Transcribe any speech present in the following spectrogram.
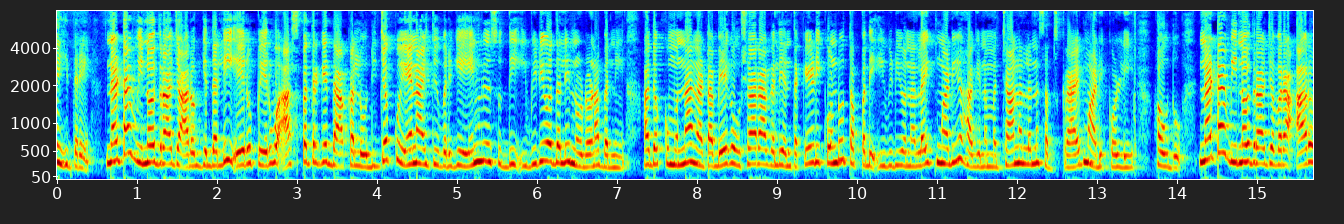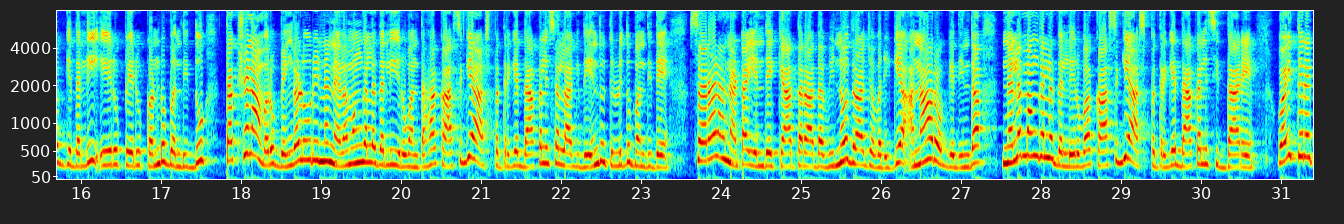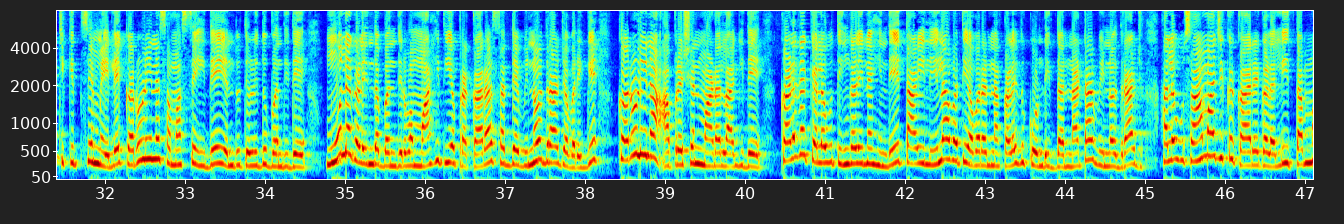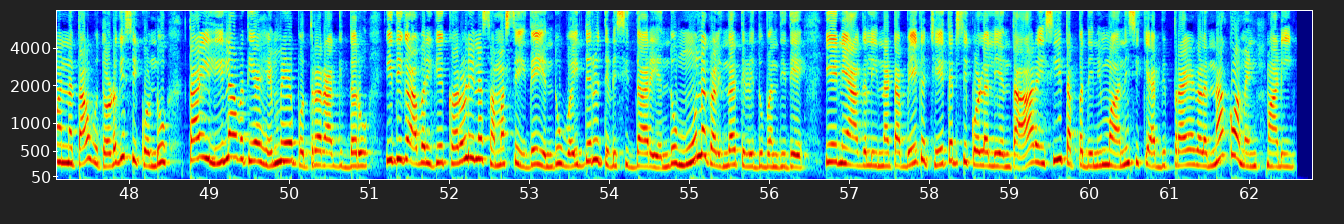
ಸ್ನೇಹಿತರೆ, ನಟ ವಿನೋದ್ ರಾಜ್ ಆರೋಗ್ಯದಲ್ಲಿ ಏರುಪೇರು ಆಸ್ಪತ್ರೆಗೆ ದಾಖಲು. ನಿಜಕ್ಕೂ ಏನಾಯ್ತು ಇವರಿಗೆ? ಏನು ಸುದ್ದಿ? ಈ ವಿಡಿಯೋದಲ್ಲಿ ನೋಡೋಣ ಬನ್ನಿ. ಅದಕ್ಕೂ ಮುನ್ನ ನಟ ಬೇಗ ಹುಷಾರಾಗಲಿ ಅಂತ ಕೇಳಿಕೊಂಡು ತಪ್ಪದೆ ಈ ವಿಡಿಯೋನ ಲೈಕ್ ಮಾಡಿ ಹಾಗೆ ನಮ್ಮ ಚಾನಲ್ ಅನ್ನು ಸಬ್ಸ್ಕ್ರೈಬ್ ಮಾಡಿಕೊಳ್ಳಿ. ಹೌದು, ನಟ ವಿನೋದ್ ರಾಜ್ ಅವರ ಆರೋಗ್ಯದಲ್ಲಿ ಏರುಪೇರು ಕಂಡು ಬಂದಿದ್ದು, ತಕ್ಷಣ ಅವರು ಬೆಂಗಳೂರಿನ ನೆಲಮಂಗಲದಲ್ಲಿ ಇರುವಂತಹ ಖಾಸಗಿ ಆಸ್ಪತ್ರೆಗೆ ದಾಖಲಿಸಲಾಗಿದೆ ಎಂದು ತಿಳಿದು ಬಂದಿದೆ. ಸರಳ ನಟ ಎಂದೇ ಖ್ಯಾತರಾದ ವಿನೋದ್ ರಾಜ್ ಅವರಿಗೆ ಅನಾರೋಗ್ಯದಿಂದ ನೆಲಮಂಗಲದಲ್ಲಿರುವ ಖಾಸಗಿ ಆಸ್ಪತ್ರೆಗೆ ದಾಖಲಿಸಿದ್ದಾರೆ. ವೈದ್ಯರ ಚಿಕಿತ್ಸೆ ಮೇಲೆ ಕರುಳಿನ ಸಮಸ್ಯೆ ಇದೆ ಎಂದು ತಿಳಿದು ಬಂದಿದೆ. ಮೂಲಗಳಿಂದ ಬಂದಿರುವ ಮಾಹಿತಿಯ ಪ್ರಕಾರ ಸದ್ಯ ವಿನೋದ್ ರಾಜ್ ಅವರಿಗೆ ಕರುಳಿನ ಆಪರೇಷನ್ ಮಾಡಲಾಗಿದೆ. ಕಳೆದ ಕೆಲವು ತಿಂಗಳಿನ ಹಿಂದೆ ತಾಯಿ ಲೀಲಾವತಿ ಅವರನ್ನ ಕಳೆದುಕೊಂಡಿದ್ದ ನಟ ವಿನೋದ್ ರಾಜ್ ಹಲವು ಸಾಮಾಜಿಕ ಕಾರ್ಯಗಳಲ್ಲಿ ತಮ್ಮನ್ನ ತಾವು ತೊಡಗಿಸಿಕೊಂಡು ತಾಯಿ ಲೀಲಾವತಿಯ ಹೆಮ್ಮೆಯ ಪುತ್ರರಾಗಿದ್ದರು. ಇದೀಗ ಅವರಿಗೆ ಕರುಳಿನ ಸಮಸ್ಯೆ ಇದೆ ಎಂದು ವೈದ್ಯರು ತಿಳಿಸಿದ್ದಾರೆ ಎಂದು ಮೂಲಗಳಿಂದ ತಿಳಿದು ಬಂದಿದೆ. ಏನೇ ಆಗಲಿ ನಟ ಬೇಗ ಚೇತರಿಸಿಕೊಳ್ಳಲಿ ಅಂತ ಆರೈಸಿ ತಪ್ಪದೆ ನಿಮ್ಮ ಅನಿಸಿಕೆ ಅಭಿಪ್ರಾಯಗಳನ್ನು ಕಾಮೆಂಟ್ ಮಾಡಿ.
